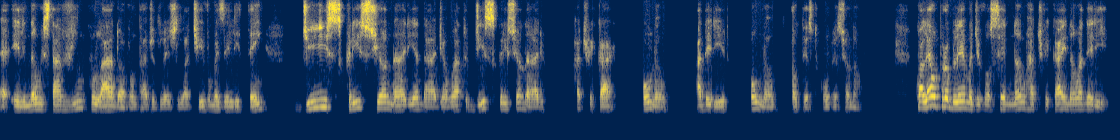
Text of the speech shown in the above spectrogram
é, ele não está vinculado à vontade do legislativo, mas ele tem discricionariedade, é um ato discricionário, ratificar ou não, aderir ou não ao texto convencional. Qual é o problema de você não ratificar e não aderir?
